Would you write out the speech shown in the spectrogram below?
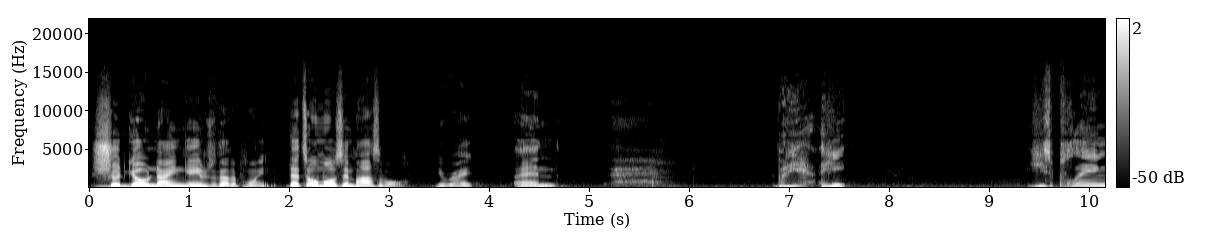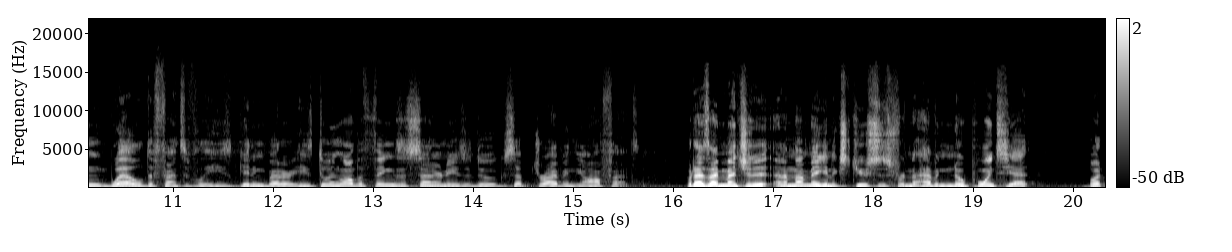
should go nine games without a point. That's almost impossible. You're right, and but he he he's playing well defensively. He's getting better. He's doing all the things a center needs to do, except driving the offense. But as I mentioned it, and I'm not making excuses for having no points yet, but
